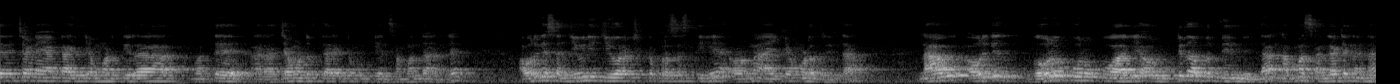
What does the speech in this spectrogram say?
ದಿನಾಚರಣೆ ಯಾಕೆ ಆಯ್ಕೆ ಮಾಡ್ತೀರಾ? ಮತ್ತೆ ರಾಜ್ಯ ಮಟ್ಟದ ಕಾರ್ಯಕ್ರಮಕ್ಕೆ ಏನು ಸಂಬಂಧ ಅಂದರೆ ಅವರಿಗೆ ಸಂಜೀವಿನಿ ಜೀವರಕ್ಷಕ ಪ್ರಶಸ್ತಿಗೆ ಅವ್ರನ್ನ ಆಯ್ಕೆ ಮಾಡೋದ್ರಿಂದ ನಾವು ಅವರಿಗೆ ಗೌರವಪೂರ್ವಕವಾಗಿ ಅವ್ರು ಹುಟ್ಟಿದ ಹಬ್ಬದ ದಿನದಿಂದ ನಮ್ಮ ಸಂಘಟನೆಯನ್ನು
